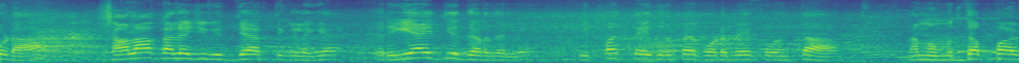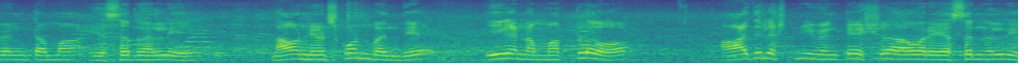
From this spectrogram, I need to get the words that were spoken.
ಕೂಡ ಶಾಲಾ ಕಾಲೇಜು ವಿದ್ಯಾರ್ಥಿಗಳಿಗೆ ರಿಯಾಯಿತಿ ದರದಲ್ಲಿ ಇಪ್ಪತ್ತೈದು ರೂಪಾಯಿ ಕೊಡಬೇಕು ಅಂತ ನಮ್ಮ ಮುದ್ದಪ್ಪ ವೆಂಕಟಮ್ಮ ಹೆಸರಿನಲ್ಲಿ ನಾವು ನೆನೆಸ್ಕೊಂಡು ಬಂದು ಈಗ ನಮ್ಮ ಮಕ್ಕಳು ಆದಿಲಕ್ಷ್ಮಿ ವೆಂಕಟೇಶ್ ಅವರ ಹೆಸರಿನಲ್ಲಿ,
